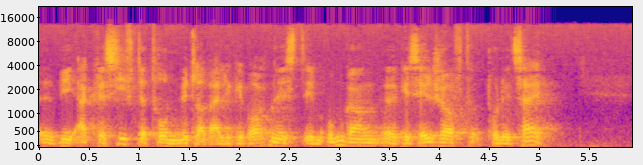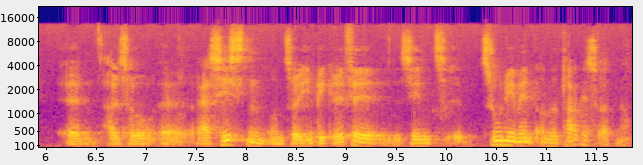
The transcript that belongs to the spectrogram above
äh, wie aggressiv der Ton mittlerweile geworden ist im Umgang äh, Gesellschaft, Polizei. Ähm, also äh, Rassisten und solche Begriffe sind zunehmend an der Tagesordnung.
